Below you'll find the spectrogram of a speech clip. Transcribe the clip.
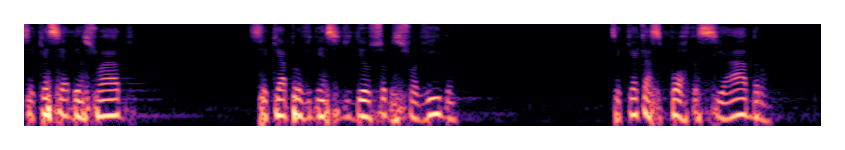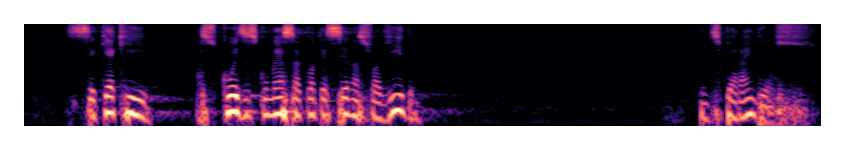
Você quer ser abençoado? Você quer a providência de Deus sobre a sua vida? Você quer que as portas se abram? Você quer que as coisas comecem a acontecer na sua vida? Tem que esperar em Deus.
